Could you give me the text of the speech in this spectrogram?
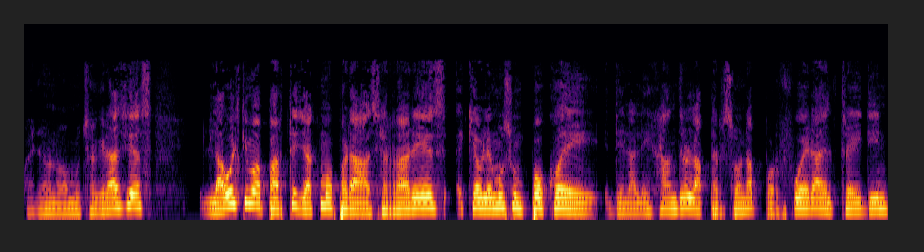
Bueno, no, muchas gracias. La última parte, ya como para cerrar, es que hablemos un poco de, del Alejandro, la persona por fuera del trading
